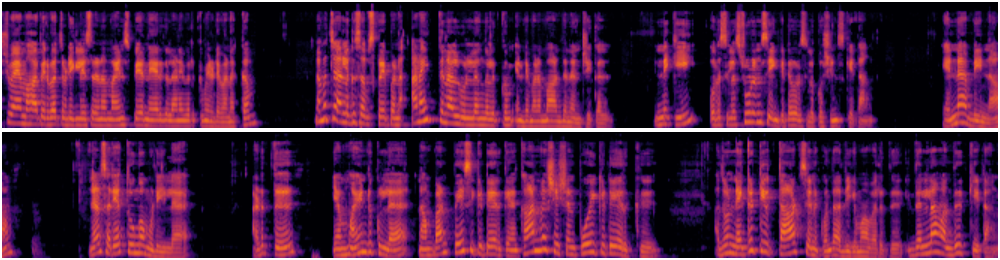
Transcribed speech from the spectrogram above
அஸ்வாய மகாபெருவா தொடிகளே சரணம் மைன்ஸ்பியர் நேயர்கள் அனைவருக்கும் என்னுடைய வணக்கம். நம்ம சேனலுக்கு சப்ஸ்கிரைப் பண்ண அனைத்து நாள் உள்ளங்களுக்கும் என்னுடைய மனமார்ந்த நன்றிகள். இன்னைக்கு ஒரு சில ஸ்டூடெண்ட்ஸ் என்கிட்ட ஒரு சில கொஷின்ஸ் கேட்டாங்க. என்ன அப்படின்னா என்னால் சரியாக தூங்க முடியல. அடுத்து என் மைண்டுக்குள்ளே நான் பாட்டு பேசிக்கிட்டே இருக்கேன். கான்வர்சேஷன் போய்கிட்டே இருக்குது அதுவும் நெகட்டிவ் தாட்ஸ் எனக்கு வந்து அதிகமாக வருது. இதெல்லாம் வந்து கேட்டாங்க.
